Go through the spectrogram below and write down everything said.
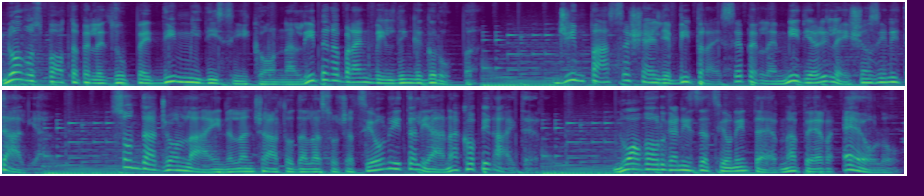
Nuovo spot per le zuppe Dimmi di sì con Libera Brand Building Group. Jim Pass sceglie B-Press per le Media Relations in Italia. Sondaggio online lanciato dall'Associazione Italiana Copywriter. Nuova organizzazione interna per Eolo.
